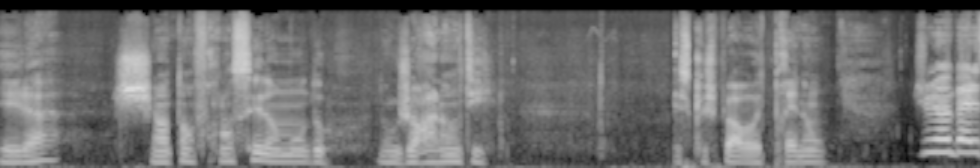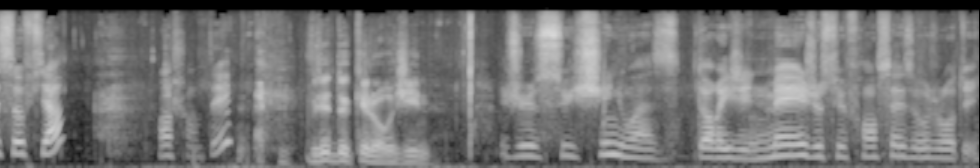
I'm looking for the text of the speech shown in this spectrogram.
Et là, j'entends français dans mon dos, donc je ralentis. Est-ce que je peux avoir votre prénom? Je m'appelle Sophia, enchantée. Vous êtes de quelle origine? Je suis chinoise d'origine, mais je suis française aujourd'hui.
